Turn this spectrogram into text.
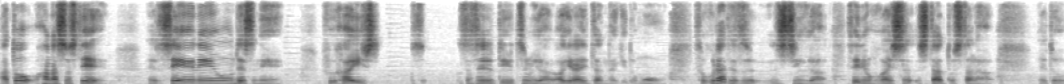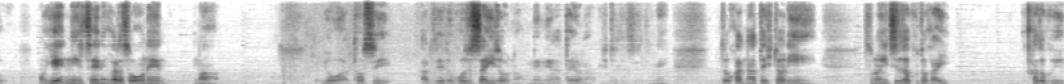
あと話として青年をですね腐敗させるっていう罪が挙げられてたんだけどもソクラテス自身が青年を腐敗したとしたらえっと現に青年から壮年まあ要は年ある程度50歳以上の年齢になったような人たちですねとかになった人にその一族とか家族に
